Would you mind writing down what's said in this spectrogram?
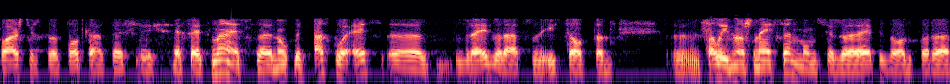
pāršķirstot podkāstu, esi, esi secinājis. Nu, tas, ko es uh, uzreiz varētu izcelt, tad uh, salīdzinoši nesen mums ir uh, epizode par uh,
